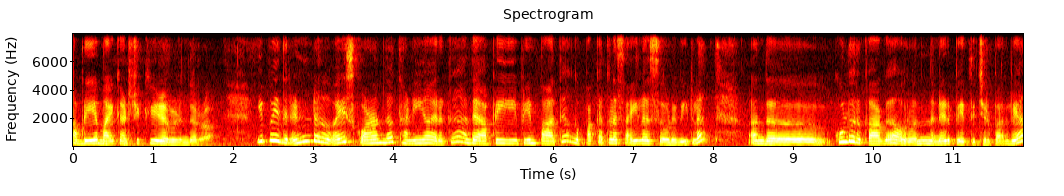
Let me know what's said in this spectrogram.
அப்படியே மயக்கம் அடித்து கீழே விழுந்துடுறாள் இப்போ இது ரெண்டு வயசு குழந்த தனியாக இருக்குது அது அப்படி இப்படின்னு பார்த்து அங்கே பக்கத்தில் சைலஸோட வீட்டில் அந்த குளிருக்காக அவர் வந்து இந்த நெருப்பு ஏற்றி இல்லையா?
